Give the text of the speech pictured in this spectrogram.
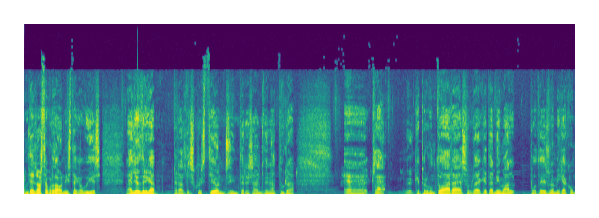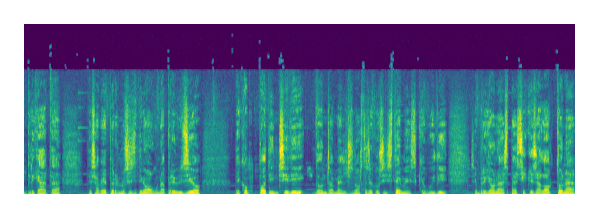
del nostre protagonista que avui és la Llúdriga per altres qüestions interessants de natura eh, clar, el que pregunto ara sobre aquest animal potser és una mica complicat eh, de saber, però no sé si teniu alguna previsió de com pot incidir doncs, amb els nostres ecosistemes, que vull dir, sempre que hi ha una espècie que és al·lòctona,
